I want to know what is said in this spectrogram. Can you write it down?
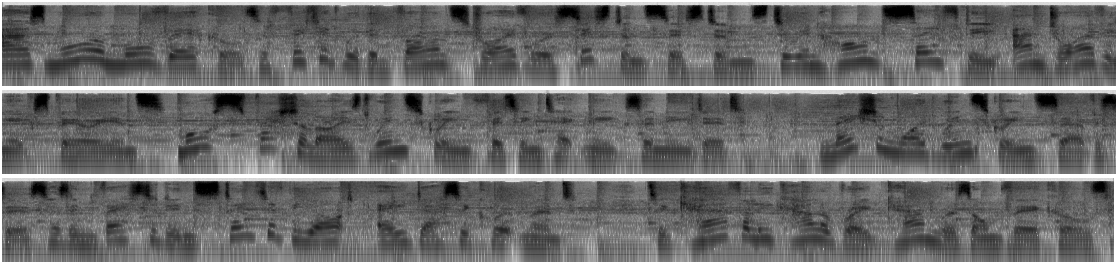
As more and more vehicles are fitted with advanced driver assistance systems to enhance safety and driving experience, more specialised windscreen fitting techniques are needed. Nationwide Windscreen Services has invested in state-of-the-art ADAS equipment to carefully calibrate cameras on vehicles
